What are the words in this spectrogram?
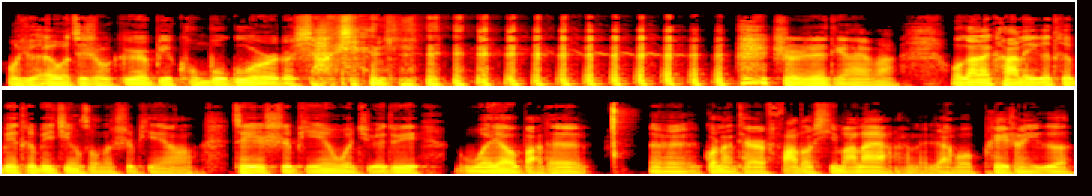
我觉得我这首歌比恐怖故事都吓人，是不是挺害怕？我刚才看了一个特别特别惊悚的视频啊，这个视频我绝对我要把它，呃，过两天发到喜马拉雅上来，然后配上一个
